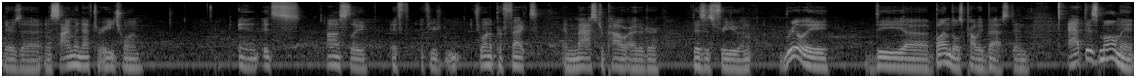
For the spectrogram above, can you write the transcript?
there's a, an assignment after each one. And it's honestly, if, if, you if you want to perfect and master Power Editor, this is for you. And really, the uh, bundle is probably best. And at this moment,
